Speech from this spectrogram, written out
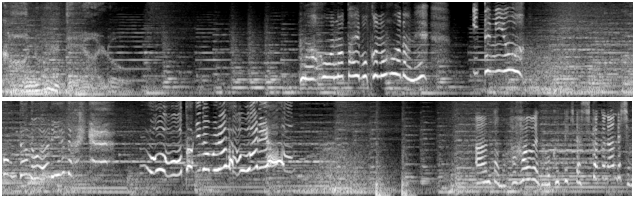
叶えてやろう。魔法の大木の方だね。行ってみよう。こんなのありえない。もうおとぎの村は終わりよ。あんたも母上が送ってきた資格なんでしょ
